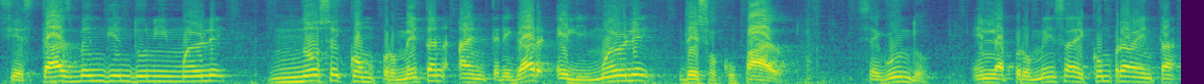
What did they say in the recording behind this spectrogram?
si estás vendiendo un inmueble, no se comprometan a entregar el inmueble desocupado. Segundo, en la promesa de compra-venta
